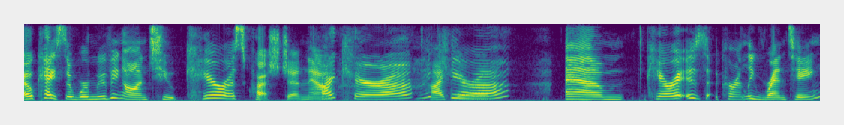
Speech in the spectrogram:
Okay, so we're moving on to Kara's question now. Hi, Kara. Hi, Kara. Um, Kara is currently renting.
